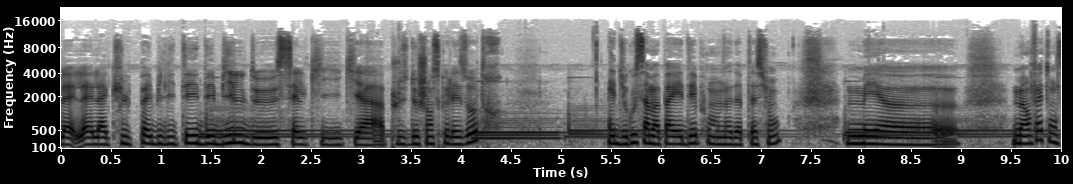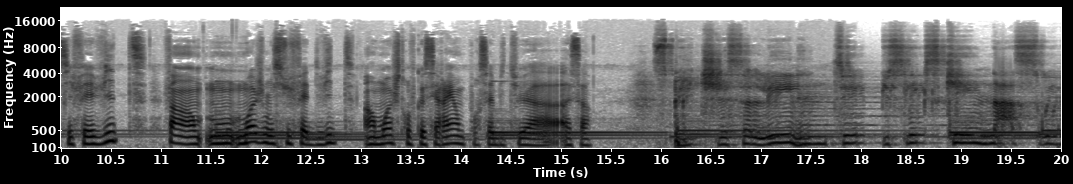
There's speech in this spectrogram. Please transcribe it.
la, la, culpabilité débile de celle qui, qui a plus de chance que les autres. Et du coup, ça m'a pas aidé pour mon adaptation. Mais, mais en fait, on s'y fait vite. Enfin, moi, je m'y suis faite vite. Un mois, je trouve que c'est rien pour s'habituer à ça. Speechless, I lean and tip your slick skin. I swim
